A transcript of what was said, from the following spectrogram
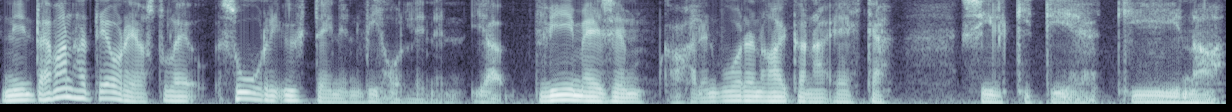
niin tämä vanha teoria, jos tulee suuri yhteinen vihollinen. Ja viimeisen kahden vuoden aikana ehkä silkkitie, Kiina,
